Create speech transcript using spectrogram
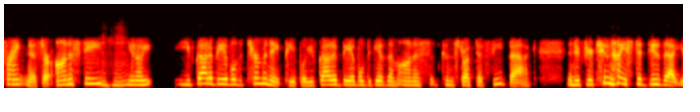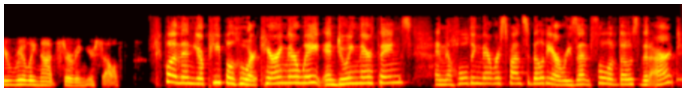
frankness or honesty, mm-hmm. you know, you've got to be able to terminate people. You've got to be able to give them honest, constructive feedback. And if you're too nice to do that, you're really not serving yourself. Well, and then your people who are carrying their weight and doing their things and holding their responsibility are resentful of those that aren't.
